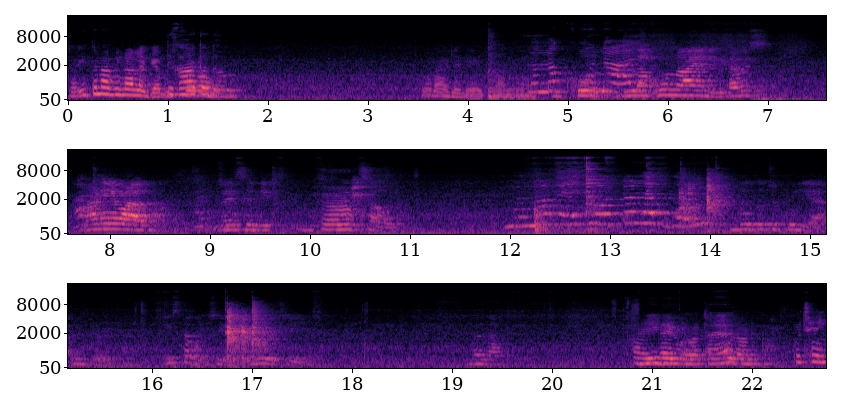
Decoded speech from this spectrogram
सा इतना भी ना लगे दिखा तो दो थोड़ा ही लगे इतना लगे खून ना खून आया नहीं बेटा बस। आने वाला था। वैसे देख हाँ। अच्छा हो दो दो चक्कू लिया है इस तरह से ये चाहिए। दादा अरे धन्यवाद है? चक्कू कुछ नहीं।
